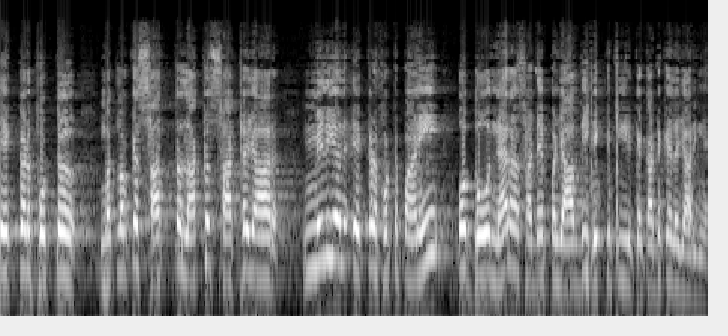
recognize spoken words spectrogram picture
ਏਕੜ ਫੁੱਟ, ਮਤਲਬ ਕਿ 7 ਲੱਖ 60 ਹਜ਼ਾਰ ਮਿਲੀਅਨ ਏਕੜ ਫੁੱਟ ਪਾਣੀ ਉਹ ਦੋ ਨਹਿਰਾਂ ਸਾਡੇ ਪੰਜਾਬ ਦੀ ਇੱਕ ਚੀਰ ਕੇ ਕੱਢ ਕੇ ਲਿਜਾ ਰਹੀਆਂ।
